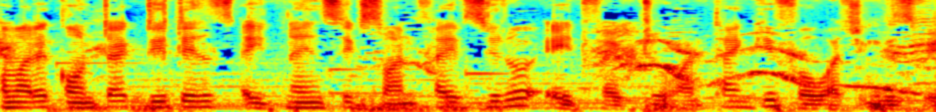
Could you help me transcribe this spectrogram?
हमारे contact details eight nine six one five zero eight five two one thank you for watching this video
